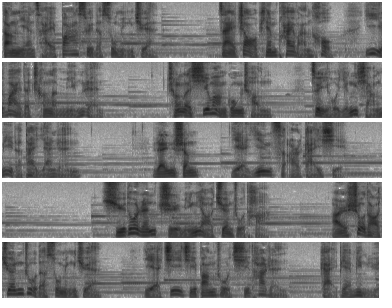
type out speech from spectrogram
当年才八岁的苏明娟，在照片拍完后，意外的成了名人，成了希望工程最有影响力的代言人，人生。也因此而改写。许多人指明要捐助他，而受到捐助的苏明娟，也积极帮助其他人改变命运。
